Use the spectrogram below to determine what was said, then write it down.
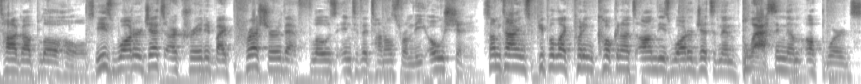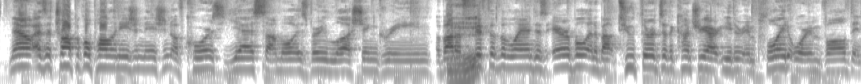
Taga blowholes. These water jets are created by pressure that flows into the tunnels from the ocean. Sometimes people like putting coconuts on these water jets and then blasting them upwards. Now, as a tropical Polynesian nation, of course, yes, Samoa is very lush and green. About mm-hmm. a fifth of the land is arable, and about two thirds of the country are either employed or involved in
